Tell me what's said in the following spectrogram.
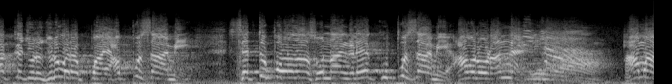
ஆக்கச்சுரு ஜுலுவரப்பாய் அப்புசாமி. செத்து போனதா சொன்னாங்களே குப்புசாமி அவனோட அண்ணன். ஆமா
